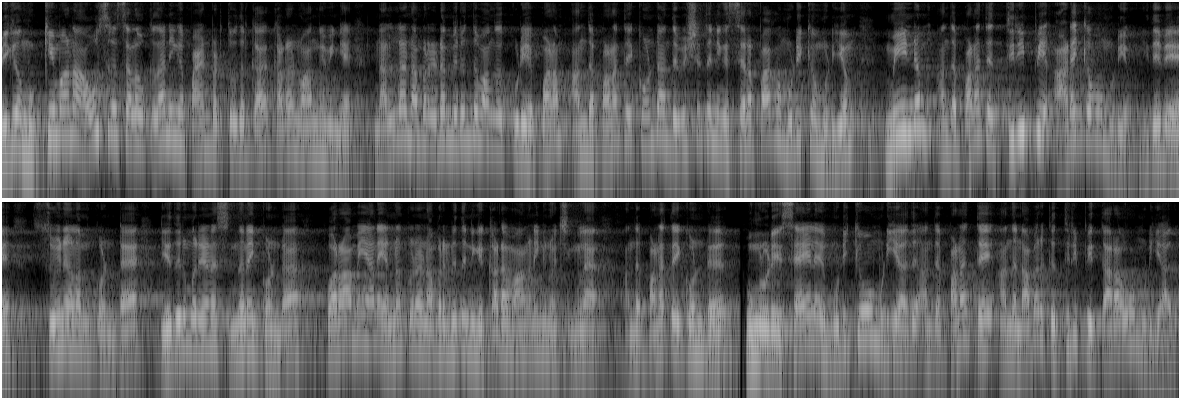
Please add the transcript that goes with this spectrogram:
மிக முக்கியமான அவசர செலவுக்கு தான் நீங்கள் பயன்படுத்துவதற்காக கடன் வாங்குவீங்க. நல்ல நபரிடம் இருந்து வாங்கக்கூடிய பணம் அந்த பணத்தை கொண்டு அந்த விஷயத்தை நீங்கள் சிறப்பாக முடிக்க முடியும். மீண்டும் அந்த பணத்தை திருப்பி அடைக்கவும் முடியும். இதுவே சுயநலம் கொண்ட எதிர்மறையான சிந்தனை கொண்ட பொறாமையான எண்ணம் கொண்ட நபரிடம் நீங்கள் கடன் வாங்கினீங்கன்னு வச்சுங்களேன் அந்த பணத்தை கொண்டு உங்களுடைய செயலை முடிக்கவும் முடியாது. அந்த பணத்தை அந்த நபருக்கு திருப்பி தரவும் முடியாது.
